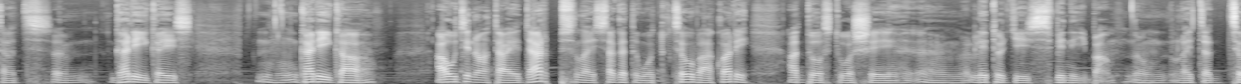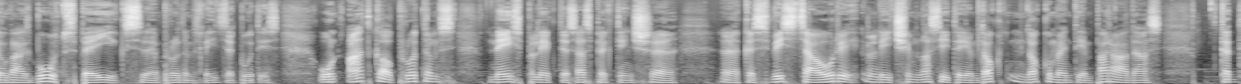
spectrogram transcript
tāds um, garīgais, garīgā audzinātāja darbs, lai sagatavotu cilvēku arī atbilstoši um, liturģijas svinībām, un lai tad cilvēks būtu spējīgs, eh, protams, līdzdarboties. Un atkal, protams, neizpaliek tas aspektiņš, uh, kas viss cauri līdz šim lasītajiem dok dokumentiem parādās, kad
